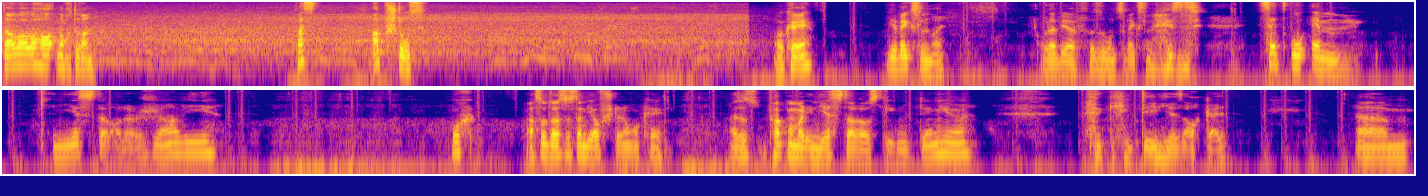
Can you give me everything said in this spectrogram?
Da war aber hart noch dran. Was? Abstoß. Okay. Wir wechseln mal. Oder wir versuchen zu wechseln. Z-O-M. Iniesta oder Javi. Huch. Achso, das ist dann die Aufstellung, okay. Also packen wir mal Iniesta raus gegen den hier. gegen den hier ist auch geil. Ähm.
